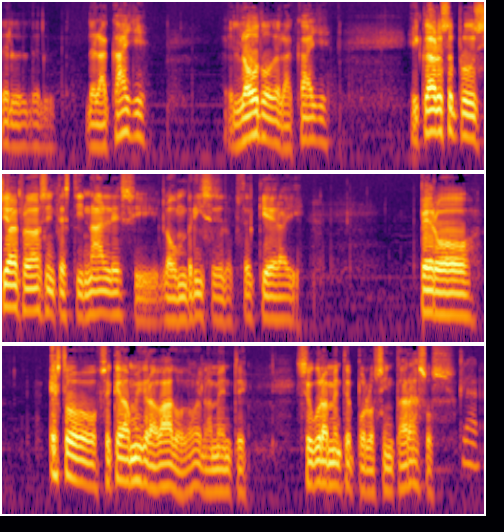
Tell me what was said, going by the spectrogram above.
de la calle, el lodo de la calle. Y claro, esto producía enfermedades intestinales y lombrices, lo que usted quiera. Y... Pero esto se queda muy grabado ¿no? en la mente, seguramente por los cintarazos. Claro,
